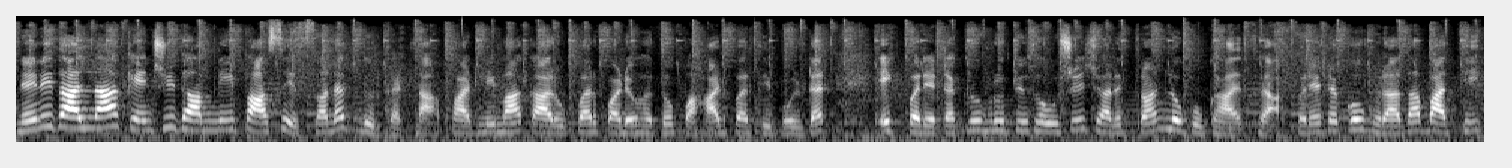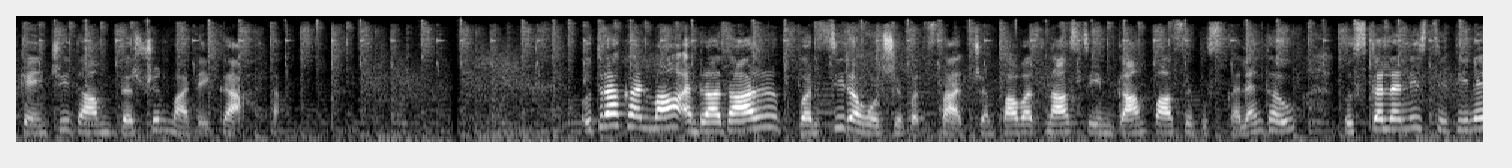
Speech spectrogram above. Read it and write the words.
નૈનીતાલના કેન્ચીધામની પાસે સડક દુર્ઘટના પાટલીમાં કાર ઉપર પડ્યો હતો પહાડ પરથી બોલ્ડર એક પર્યટકનું મૃત્યુ થયું છે જ્યારે ત્રણ લોકો ઘાયલ થયા પર્યટકો મુરાદાબાદથી કેન્ચીધામ દર્શન માટે ગયા હતા ઉત્તરાખંડમાં અનરાધાર વરસી રહ્યો છે વરસાદ. ચંપાવતના સીમ ગામ પાસે ભૂસ્ખલન થયું. ભૂસ્ખલનની સ્થિતિને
